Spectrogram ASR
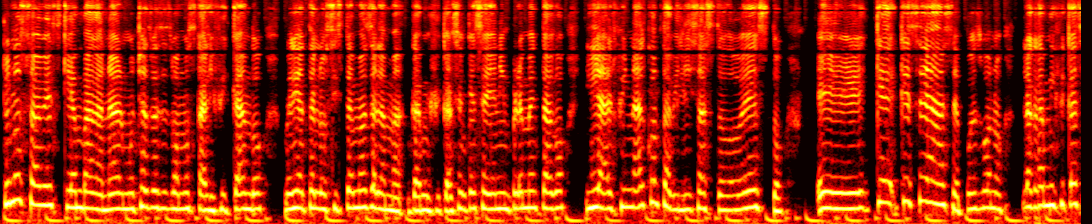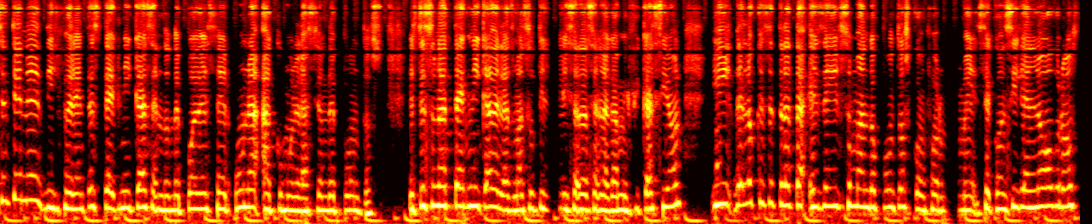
Tú no sabes quién va a ganar. Muchas veces vamos calificando mediante los sistemas de la gamificación que se hayan implementado y al final contabilizas todo esto. Eh, ¿qué, ¿Qué se hace? Pues bueno, la gamificación tiene diferentes técnicas en donde puede ser una acumulación de puntos. Esta es una técnica de las más utilizadas en la gamificación y de lo que se trata es de ir sumando puntos conforme se consiguen logros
